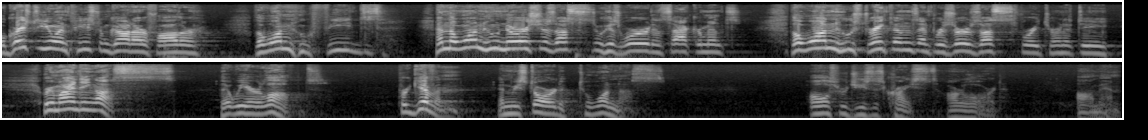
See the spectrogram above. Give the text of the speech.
Well, grace to you and peace from God our Father, the one who feeds and the one who nourishes us through his word and sacrament, the one who strengthens and preserves us for eternity, reminding us that we are loved, forgiven, and restored to oneness. All through Jesus Christ our Lord. Amen.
